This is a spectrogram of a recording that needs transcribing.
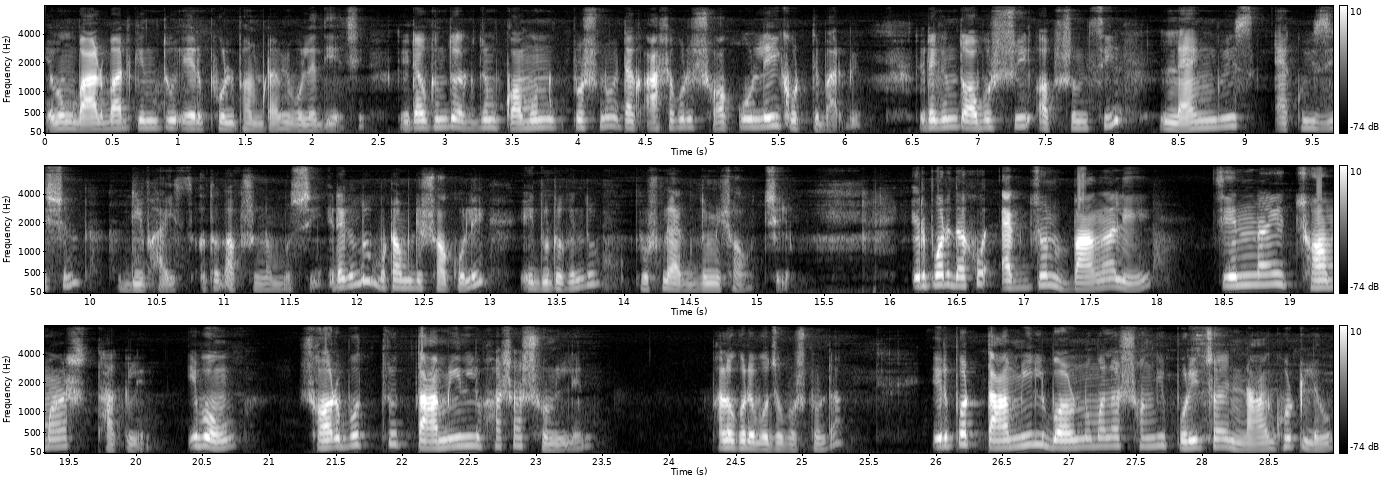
এবং বারবার কিন্তু এর ফুল ফর্মটা আমি বলে দিয়েছি। তো এটাও কিন্তু একদম কমন প্রশ্ন, এটা আশা করি সকলেই করতে পারবে। তো এটা কিন্তু অবশ্যই option C language acquisition device অর্থাৎ অপশন নম্বর সি এটা কিন্তু মোটামুটি সকলেই এই দুটো কিন্তু প্রশ্ন একদমই সহজ ছিল। এরপরে দেখো, একজন বাঙালি চেন্নাইয়ে ছ মাস থাকলেন এবং সর্বত্র তামিল ভাষা শুনলেন। ভালো করে বোঝো প্রশ্নটা। এরপর তামিল বর্ণমালার সঙ্গে পরিচয় না ঘটলেও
